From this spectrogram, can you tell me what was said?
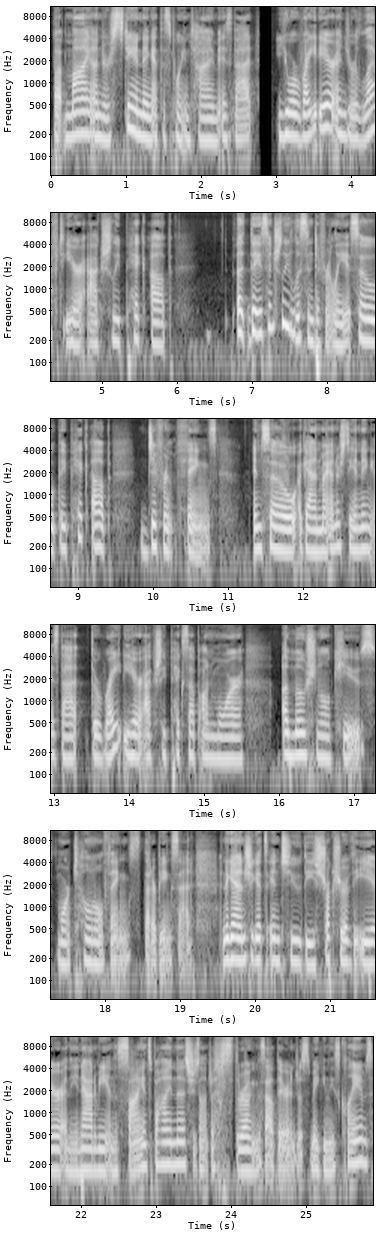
But my understanding at this point in time is that your right ear and your left ear actually pick up, uh, they essentially listen differently. So they pick up different things. And so, again, my understanding is that the right ear actually picks up on more emotional cues, more tonal things that are being said. And again, she gets into the structure of the ear and the anatomy and the science behind this. She's not just throwing this out there and just making these claims.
